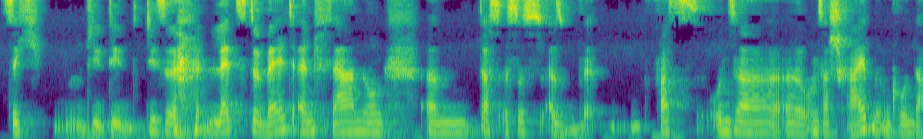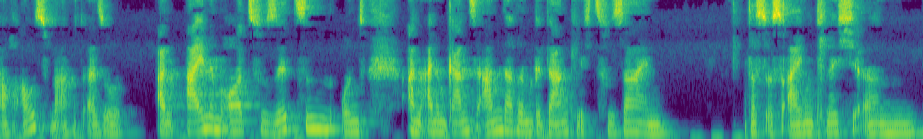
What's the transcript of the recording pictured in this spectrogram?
sich die, die, diese letzte Weltentfernung, ähm, das ist es, also was unser, äh, unser Schreiben im Grunde auch ausmacht. Also an einem Ort zu sitzen und an einem ganz anderen gedanklich zu sein. Das ist eigentlich ähm,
